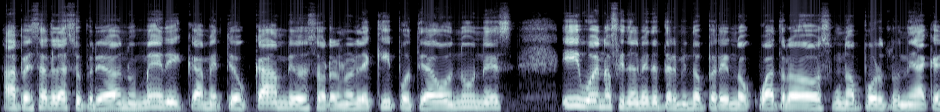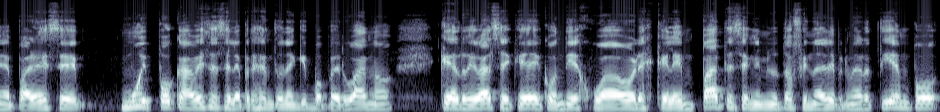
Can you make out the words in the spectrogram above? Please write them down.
A pesar de la superioridad numérica, metió cambios, desordenó el equipo, Thiago Núñez. Y bueno, finalmente terminó perdiendo 4 a 2, una oportunidad que me parece muy pocas veces se le presenta un equipo peruano que el rival se quede con 10 jugadores, que le empates en el minuto final del primer tiempo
